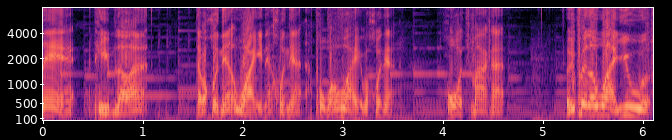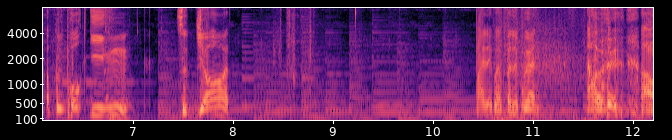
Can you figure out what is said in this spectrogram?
แน่ๆทีมเราอะแต่ว่าคนเนี้ยไหวนะคนเนี้ยผมว่าไหวว่ะคนเนี้ยโหดมากฮะเฮ้ยเพื่อนเราไหวอยู่เอาปืนพกยิง สุดยอด ไปเลยเพื่อนไปเลยเพื่อนเอาเอา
